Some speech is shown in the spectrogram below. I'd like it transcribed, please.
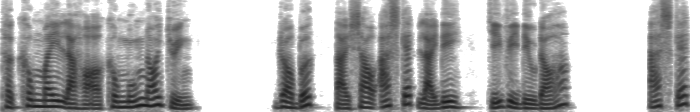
Thật không may là họ không muốn nói chuyện. Robert, tại sao Asket lại đi, chỉ vì điều đó? Asket,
